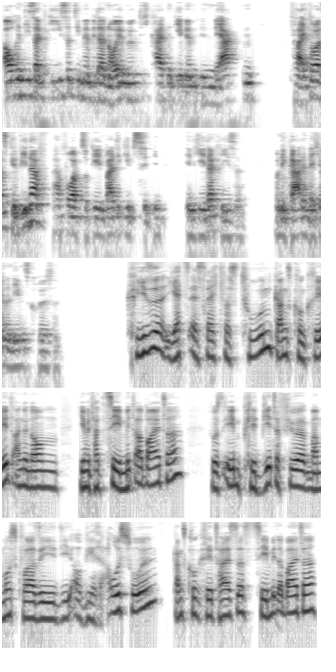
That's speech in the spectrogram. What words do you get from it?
auch in dieser Krise, die mir wieder neue Möglichkeiten geben, in, in Märkten vielleicht auch als Gewinner hervorzugehen, weil die gibt es in, in jeder Krise und egal in welcher Unternehmensgröße. Krise, jetzt erst recht was tun. Ganz konkret angenommen, jemand hat zehn Mitarbeiter. Du hast eben plädiert dafür, man muss quasi die auch wieder rausholen. Ganz konkret heißt das, zehn Mitarbeiter.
